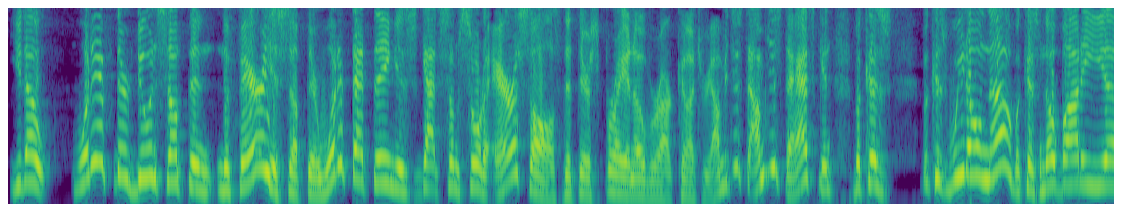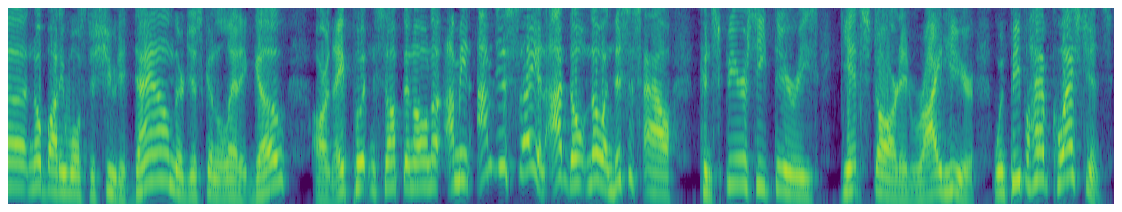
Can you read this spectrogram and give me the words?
you know, what if they're doing something nefarious up there? What if that thing has got some sort of aerosols that they're spraying over our country? I mean, just I'm just asking because because we don't know because nobody uh, nobody wants to shoot it down. They're just going to let it go. Are they putting something on? I mean, I'm just saying I don't know. And this is how conspiracy theories get started right here when people have questions.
